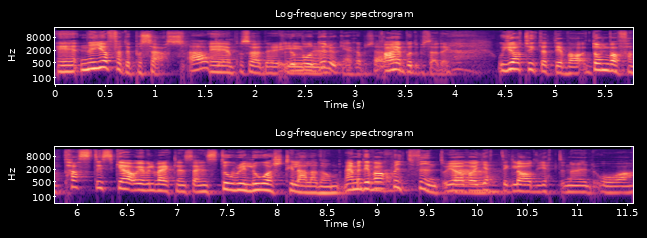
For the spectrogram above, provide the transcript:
Eh, nej, jag födde på SÖS. Ah, okay. eh, på Söder. För då bodde du kanske på Söder? Ja, jag bodde på Söder. Och jag tyckte att det var, de var fantastiska och jag vill verkligen säga en stor eloge till alla dem. Nej men det var mm. skitfint och jag var jätteglad och jättenöjd och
